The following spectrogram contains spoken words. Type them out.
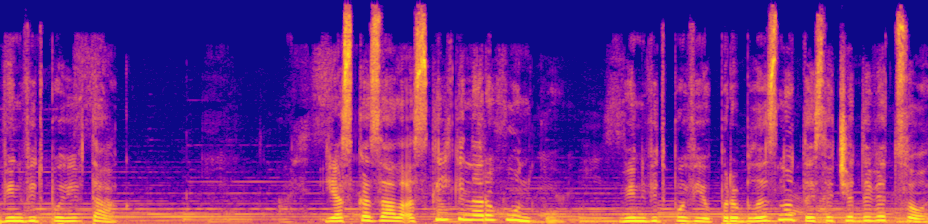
Він відповів так. Я сказала, а скільки на рахунку? Він відповів приблизно 1900.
